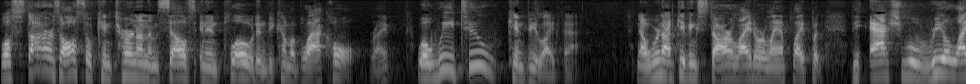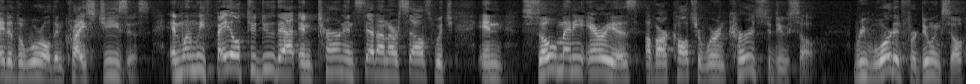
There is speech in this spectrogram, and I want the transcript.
well, stars also can turn on themselves and implode and become a black hole, right? Well, we too can be like that. Now, we're not giving starlight or lamplight, but the actual real light of the world in Christ Jesus. And when we fail to do that and turn instead on ourselves, which in so many areas of our culture we're encouraged to do so, rewarded for doing so,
